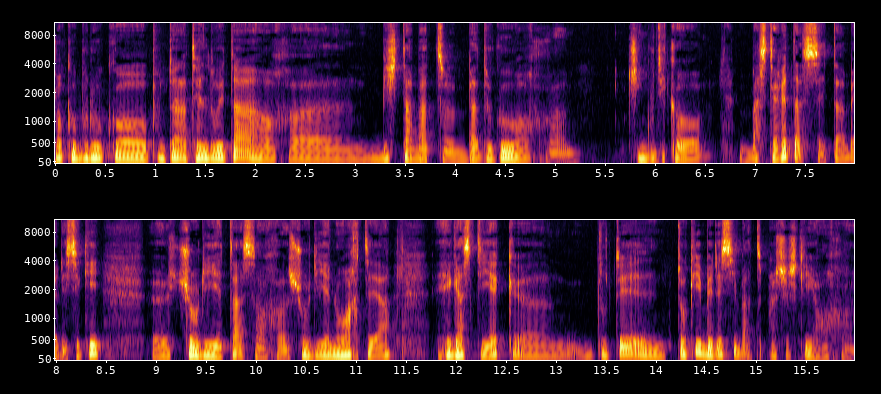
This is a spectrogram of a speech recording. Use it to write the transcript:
Sokoburuko puntarat heldu eta hor uh, bista bat badugu hor uh, txingudiko bazteretaz eta bereziki uh, txorietaz hor txorien uartea hegaztiek uh, dute toki berezi bat preseski hor uh,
